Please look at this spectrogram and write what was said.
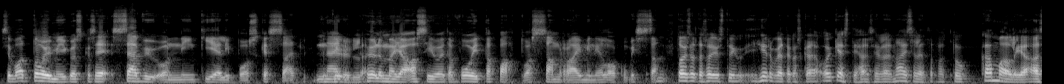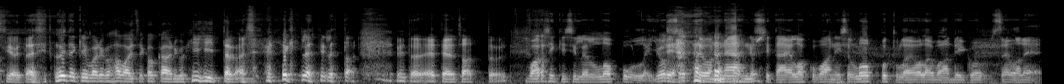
se vaan toimii, koska se sävy on niin kieliposkessa, että näin Kyllä. hölmöjä asioita voi tapahtua Sam Raimin elokuvissa. Toisaalta se on just niin hirveätä, koska oikeastihan sille naiselle tapahtuu kamalia asioita, ja sitten kuitenkin vaan niin havaitse koko ajan niin hihittävänsä kaikille niille, ta- mitä eteen sattuu. Varsinkin sille lopulle. Jos ette ole nähnyt sitä elokuvaa, niin se loppu tulee olemaan niinku sellainen,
